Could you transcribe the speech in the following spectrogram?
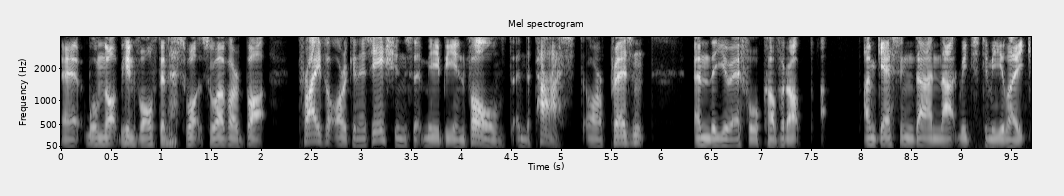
uh, will not be involved in this whatsoever, but private organizations that may be involved in the past or present in the UFO cover up I'm guessing, Dan, that reads to me like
